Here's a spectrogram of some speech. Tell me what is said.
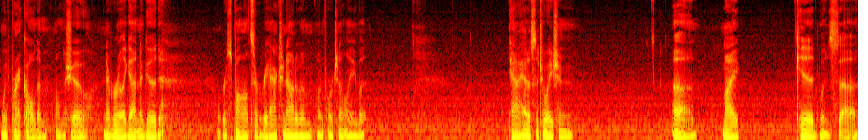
we've prank called him on the show. Never really gotten a good response or reaction out of him, unfortunately, but yeah, I had a situation. Uh, my kid was uh,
